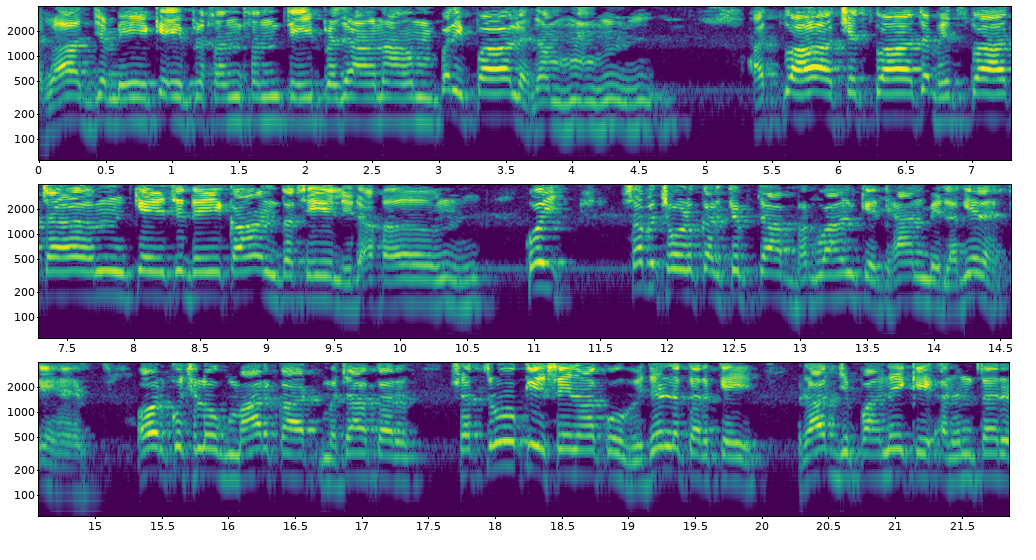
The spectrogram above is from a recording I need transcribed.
राज्य में के प्रशंसन्ते प्रजानाम परिपालनम हवा छिवा च, भित्वा च केचिदेकांतशील कोई सब छोड़कर चुपचाप भगवान के ध्यान में लगे रहते हैं। और कुछ लोग मार काट मचाकर शत्रुओं की सेना को विदीर्ण करके राज्य पाने के अनंतर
